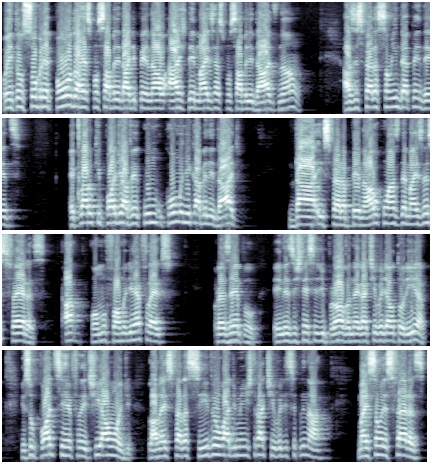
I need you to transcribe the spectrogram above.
ou então sobrepondo a responsabilidade penal às demais responsabilidades. Não. As esferas são independentes. É claro que pode haver comunicabilidade da esfera penal com as demais esferas, tá? como forma de reflexo. Por exemplo, inexistência de prova, negativa de autoria, isso pode se refletir aonde? Lá na esfera civil ou administrativa disciplinar. Mas são esferas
